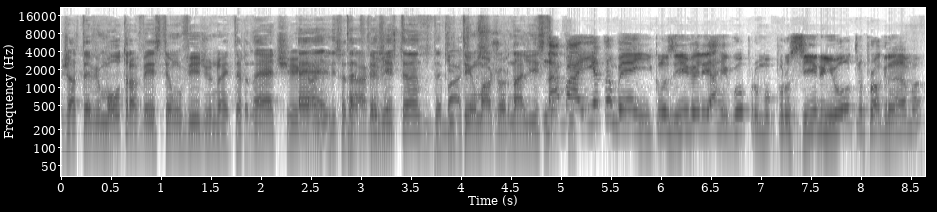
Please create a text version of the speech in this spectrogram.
Já teve uma outra vez, tem um vídeo na internet, É, Calito, ele você tá deve ter visto, o debate que tem uma o jornalista Na que- Bahia também. Inclusive, ele arregou pro, pro Ciro em outro programa.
